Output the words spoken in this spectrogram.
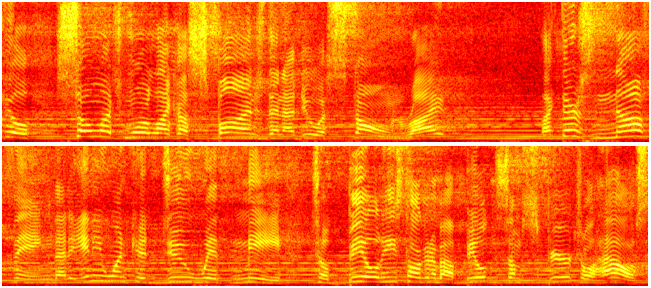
feel so much more like a sponge than I do a stone, right? Like there's nothing that anyone could do with me to build. He's talking about building some spiritual house.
